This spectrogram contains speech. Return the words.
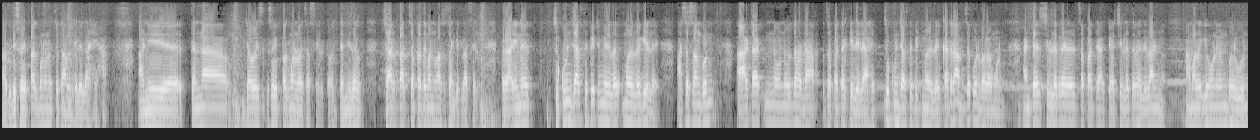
अगदी स्वयंपाक बनवण्याचं काम केलेलं आहे हां. आणि त्यांना ज्यावेळेस स्वयंपाक बनवायचा असेल तर त्यांनी जर चार पाच चपात्या बनवा असं सांगितलं असेल तर आईनं चुकून जास्त पेटी मिळलं मळलं गेलं आहे असं सांगून आठ आठ नऊ नऊ दहा दहा चपात्या केलेल्या आहेत. चुकून जास्त पीठ मिळाले का तर आमचं पोट भरावं म्हणून. आणि त्या शिल्लक राहिलेल्या चपात्या किंवा शिल्लक राहिलेलं अन्न आम्हाला घेऊन येऊन भरवून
